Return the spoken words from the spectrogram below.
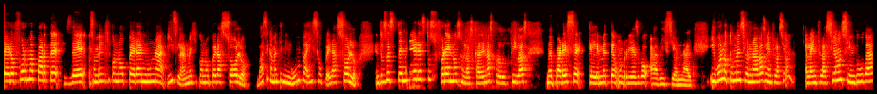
pero forma parte de, o sea, México no opera en una isla, México no opera solo, básicamente ningún país opera solo. Entonces, tener estos frenos en las cadenas productivas me parece que le mete un riesgo adicional. Y bueno, tú mencionabas la inflación. La inflación, sin duda,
